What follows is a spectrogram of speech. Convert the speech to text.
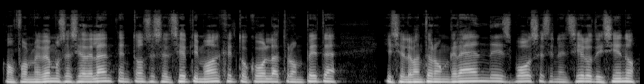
conforme vemos hacia adelante, entonces el séptimo ángel tocó la trompeta y se levantaron grandes voces en el cielo diciendo,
